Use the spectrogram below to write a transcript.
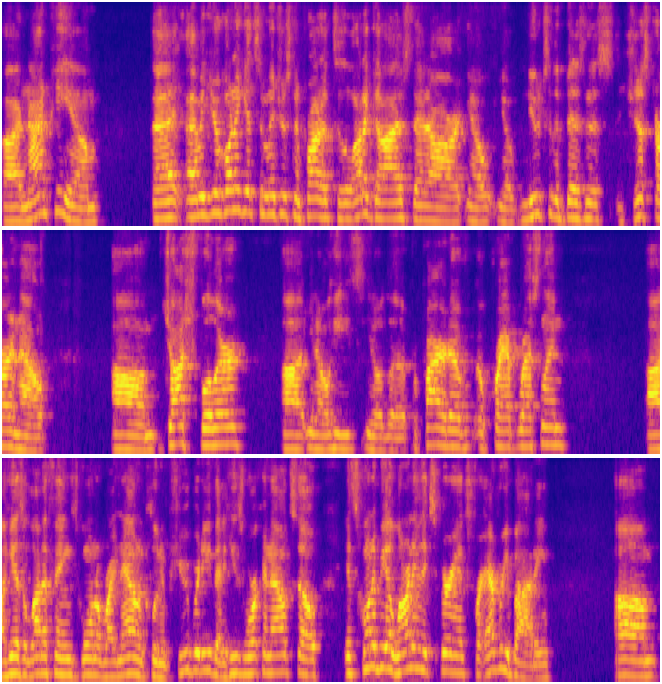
uh, 9 p.m. Uh, I mean, you're going to get some interesting products. There's a lot of guys that are, you know, you know, new to the business, just starting out. Um, Josh Fuller, uh, you know, he's, you know, the proprietor of, of Crab Wrestling. Uh, he has a lot of things going on right now, including puberty that he's working out. So it's going to be a learning experience for everybody. Um,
